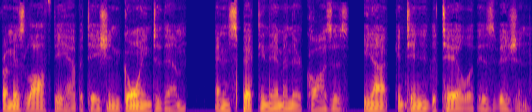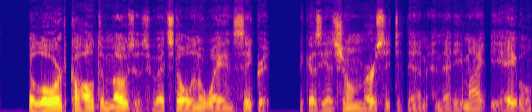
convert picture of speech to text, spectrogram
from his lofty habitation, going to them and inspecting them and their causes. Enoch continued the tale of his vision. The Lord called to Moses, who had stolen away in secret, because he had shown mercy to them, and that he might be able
